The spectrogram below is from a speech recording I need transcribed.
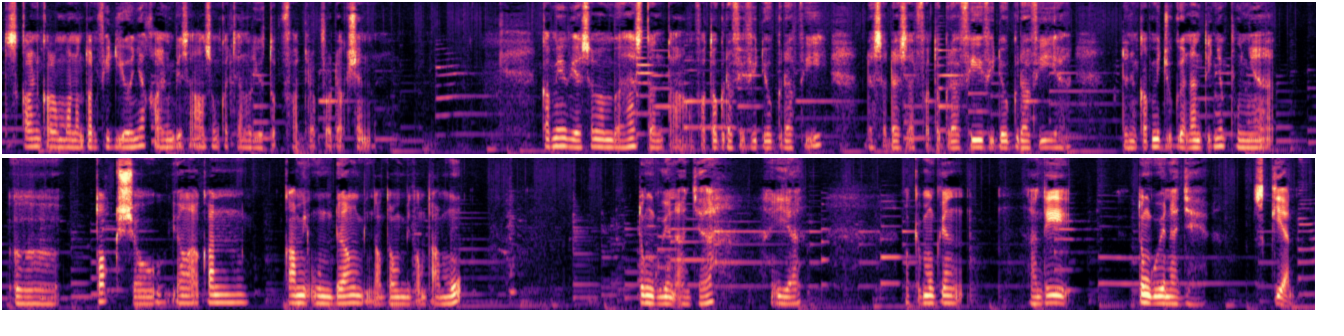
Terus kalian kalau mau nonton videonya, kalian bisa langsung ke channel YouTube Fadra Production. Kami biasa membahas tentang fotografi videografi, dasar-dasar fotografi videografi ya. Dan kami juga nantinya punya uh, talk show yang akan kami undang bintang tamu bintang tamu. Tungguin aja, iya. Oke mungkin nanti tungguin aja ya. Sekian.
